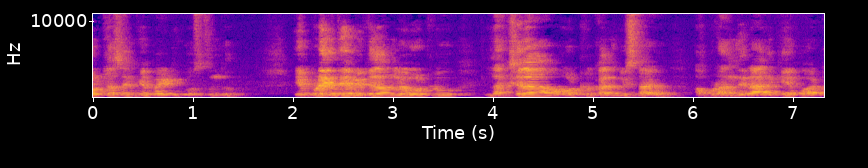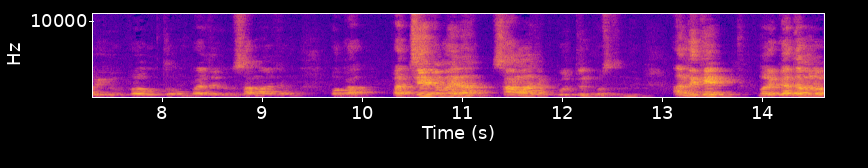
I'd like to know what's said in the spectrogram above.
ఓట్ల సంఖ్య బయటికి వస్తుందో ఎప్పుడైతే వికలాంగుల ఓట్లు లక్షల ఓట్లు కనిపిస్తాయో అప్పుడు అన్ని రాజకీయ పార్టీలు ప్రభుత్వం ప్రజలు సమాజం ఒక ప్రత్యేకమైన సామాజిక గుర్తింపు వస్తుంది. అందుకే మరి గతంలో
